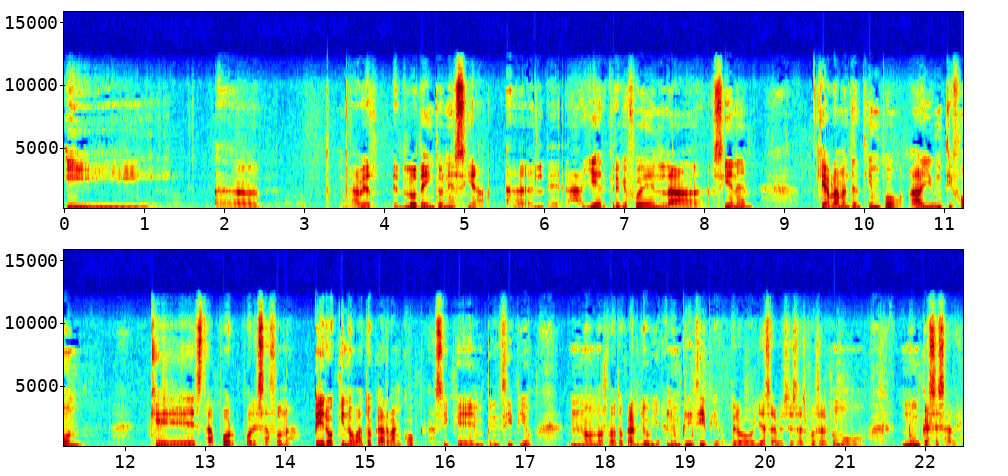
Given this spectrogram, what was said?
Y uh, a ver, lo de Indonesia, uh, ayer creo que fue en la CNN que hablaban del tiempo, hay un tifón que está por, por esa zona, pero que no va a tocar Bangkok. Así que en principio no nos va a tocar lluvia. En un principio, pero ya sabes, esas cosas como nunca se sabe.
